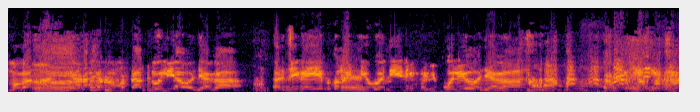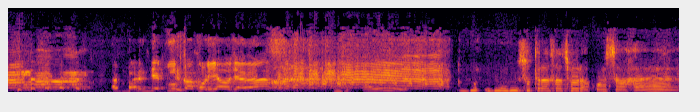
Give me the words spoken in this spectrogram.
मगर नानती आना बड़ा बड़ा तोलिया हो जाएगा। अर्जी का एक वो देनी कभी पोलियो हो जाएगा। बर्दे कूद का खोलिया हो जाएगा। ये सुथरा सा छोरा कौन सा है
